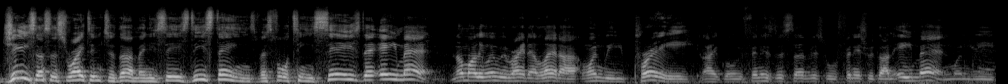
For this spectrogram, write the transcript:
Jesus is writing to them and he says these things, verse 14, says the Amen. Normally, when we write a letter, when we pray, like when we finish this service, we'll finish with an Amen. When we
